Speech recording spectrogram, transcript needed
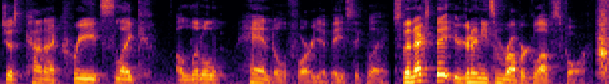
just kind of creates like a little handle for you basically. So the next bit you're going to need some rubber gloves for.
